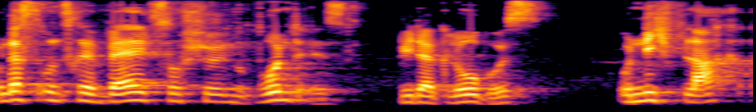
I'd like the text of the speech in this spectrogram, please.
Und dass unsere Welt so schön rund ist wie der Globus und nicht flach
